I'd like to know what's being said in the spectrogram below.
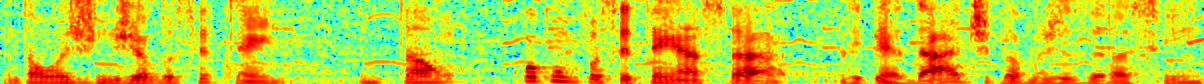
Então hoje em dia você tem. Então, como você tem essa liberdade, vamos dizer assim,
